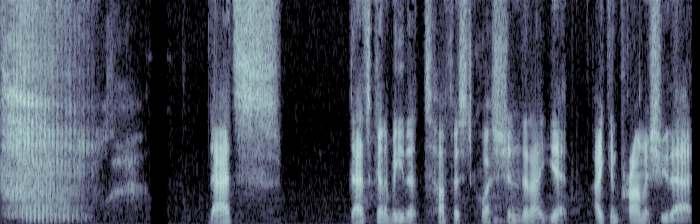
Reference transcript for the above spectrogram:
that's that's going to be the toughest question that I get. I can promise you that.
